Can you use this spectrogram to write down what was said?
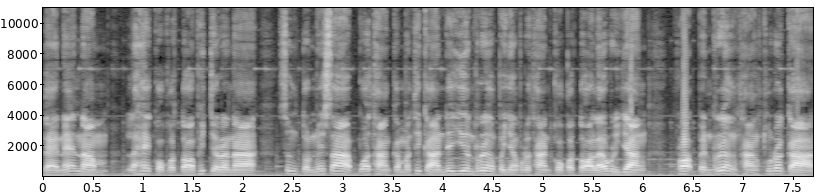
แต่แนะนำและให้กกตพิจารณา ซึ่งตนไม่ทราบว่าทางกรรมธิการได้ยื่นเรื่องไปยังประธานกกตแล้วหรือยัง เพราะเป็นเรื่องทางธุรการ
